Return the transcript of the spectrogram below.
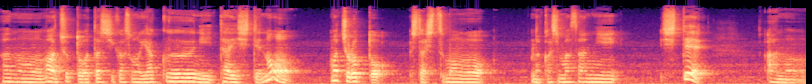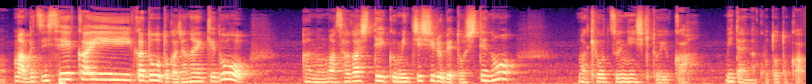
あのまあちょっと私がその役に対しての、まあ、ちょろっとした質問を中島さんにしてあのまあ別に正解かどうとかじゃないけどあの、まあ、探していく道しるべとしての、まあ、共通認識というかみたいなこととか。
